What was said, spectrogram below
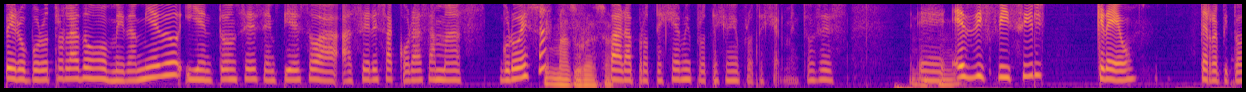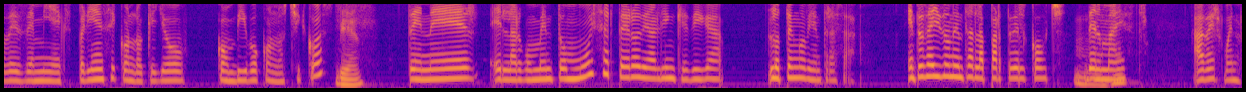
pero por otro lado me da miedo y entonces empiezo a hacer esa coraza más gruesa, más gruesa. para protegerme y protegerme y protegerme. Entonces, eh, es difícil, creo, te repito, desde mi experiencia y con lo que yo convivo con los chicos, bien. tener el argumento muy certero de alguien que diga, lo tengo bien trazado. Entonces ahí es donde entra la parte del coach, del maestro. A ver, bueno,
